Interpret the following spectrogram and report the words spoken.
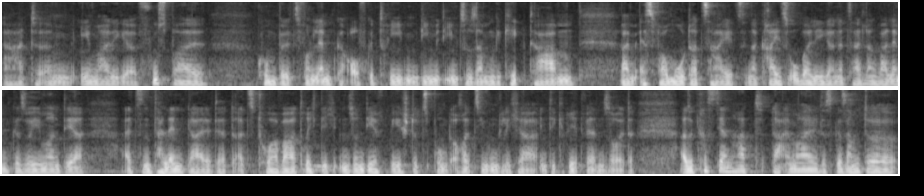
er hat ähm, ehemalige Fußball Kumpels von Lemke aufgetrieben, die mit ihm zusammen gekickt haben. Beim SV Motorzeit in der Kreisoberliga. Eine Zeit lang war Lemke so jemand, der als ein Talent galt, der als Torwart richtig in so einen DFB-Stützpunkt auch als Jugendlicher integriert werden sollte. Also Christian hat da einmal das gesamte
